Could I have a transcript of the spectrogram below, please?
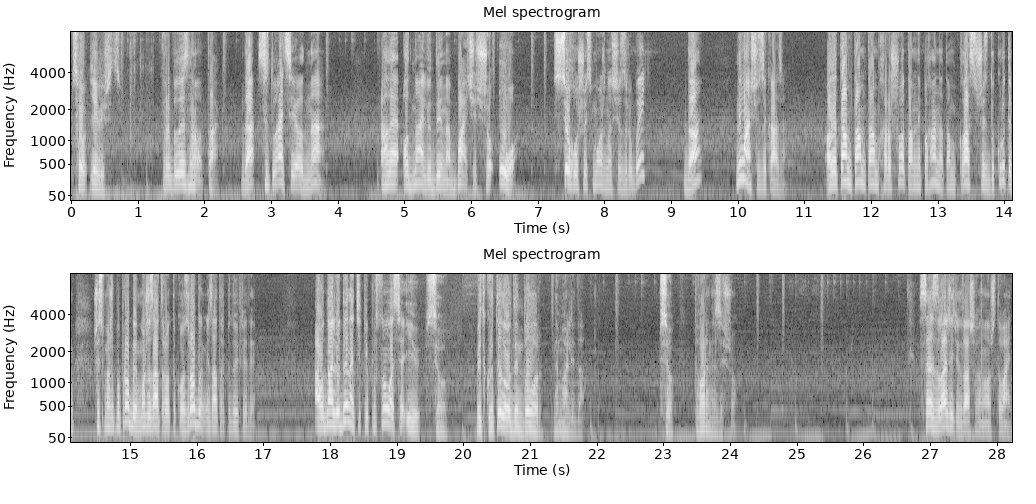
Все, я вішиться. Приблизно так. Да? Ситуація одна. Але одна людина бачить, що о, з цього щось можна ще зробити, да? нема що заказа. Але там, там, там хорошо, там непогано, там клас, щось докрутим, щось може попробуємо, може завтра такого зробимо і завтра підуть ліди. А одна людина тільки проснулася і все, відкрутила один долар, нема ліда. Все, товар не зайшов. Все залежить від вашого налаштування.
